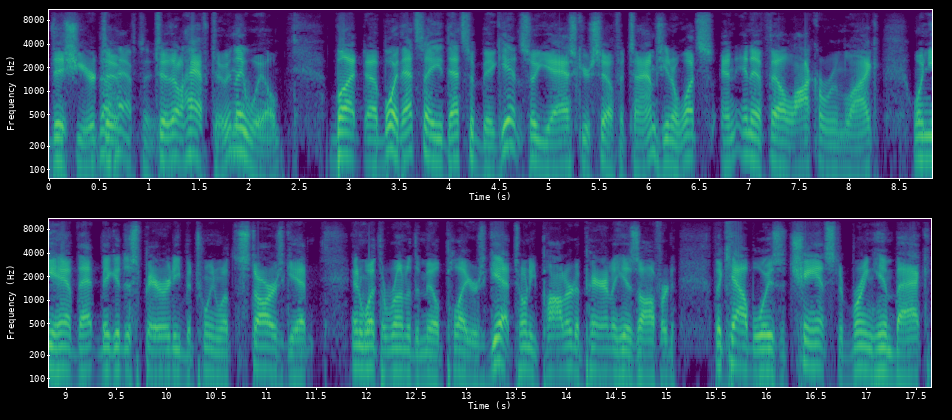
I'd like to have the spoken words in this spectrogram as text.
this year They'll to, have to. they'll have to, and they will. But uh, boy, that's a that's a big hit. So you ask yourself at times, you know, what's an NFL locker room like when you have that big a disparity between what the stars get and what the run of the mill players get? Tony Pollard apparently has offered the Cowboys a chance to bring him back,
